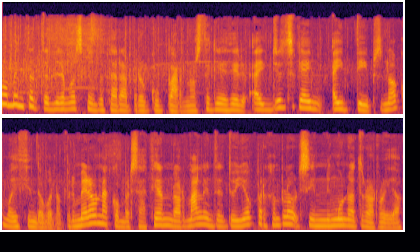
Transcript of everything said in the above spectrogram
Momento tendremos que empezar a preocuparnos? Te quiero decir, yo sé que hay, tips, ¿no? Como diciendo, bueno, primero una conversación normal entre tú y yo, por ejemplo, sin ningún otro ruido.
